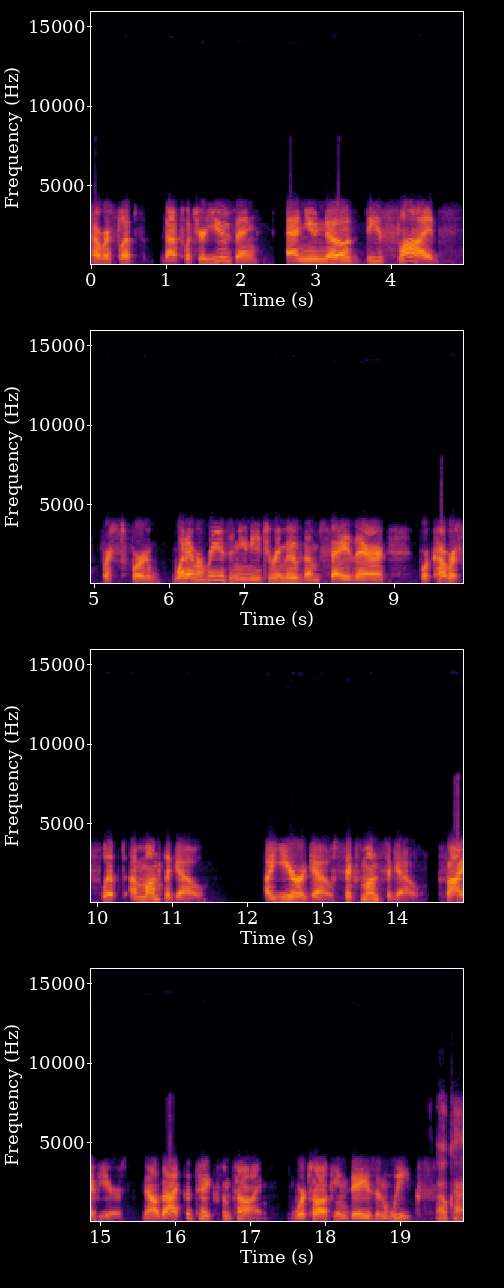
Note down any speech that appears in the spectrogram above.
cover slips, that's what you're using, and you know these slides for for whatever reason you need to remove them. Say they were cover slipped a month ago, a year ago, six months ago, five years. Now that could take some time. We're talking days and weeks. Okay.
